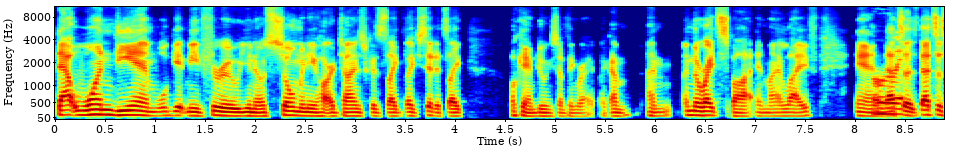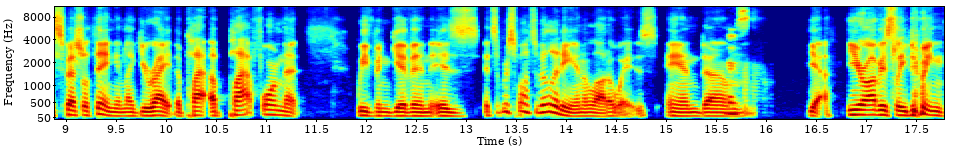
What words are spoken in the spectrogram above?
that one DM will get me through, you know, so many hard times because like like you said, it's like okay, I'm doing something right, like I'm I'm in the right spot in my life, and that's a that's a special thing, and like you're right, the plat a platform that we've been given is it's a responsibility in a lot of ways, and um, Yes. yeah, you're obviously doing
